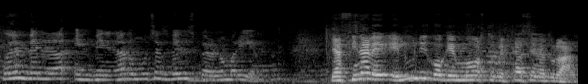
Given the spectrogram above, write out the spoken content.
fue envenena- envenenado muchas veces pero no moría. E al finale è l'unico che è morto per cause naturali.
